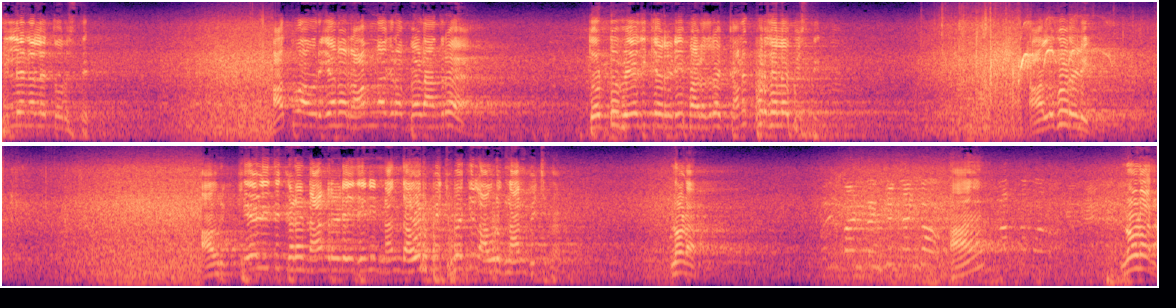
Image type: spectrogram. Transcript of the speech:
ಜಿಲ್ಲೆನಲ್ಲೇ ತೋರಿಸ್ತೀನಿ. ಅಥವಾ ಅವ್ರಿಗೇನೋ ರಾಮನಗರ ಬೇಡ ಅಂದರೆ ದೊಡ್ಡ ವೇದಿಕೆ ರೆಡಿ ಮಾಡಿದ್ರೆ ಕನಕಪುರದಲ್ಲೇ ಬಿಸ್ತೀನಿ. ಅಲ್ಲಿಗೂ ರೆಡಿ ಅವ್ರು ಕೇಳಿದ ಕಡೆ ನಾನು ರೆಡಿ ಇದ್ದೀನಿ, ನಂದು ಅವ್ರು ಬಿಚ್ಚಬೇಕಿಲ್ಲ ಅವ್ರದ್ದು ನಾನು ಬಿಚ್ಚಬೇಕು ನೋಡೋಣ. ನೋಡೋಣ.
